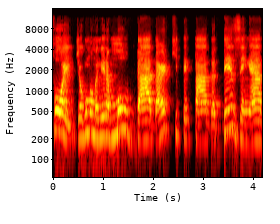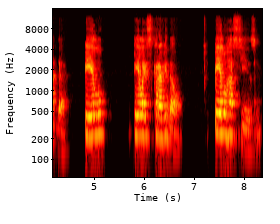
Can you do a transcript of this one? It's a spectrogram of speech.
foi, de alguma maneira, moldada, arquitetada, desenhada pelo, pela escravidão pelo racismo.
